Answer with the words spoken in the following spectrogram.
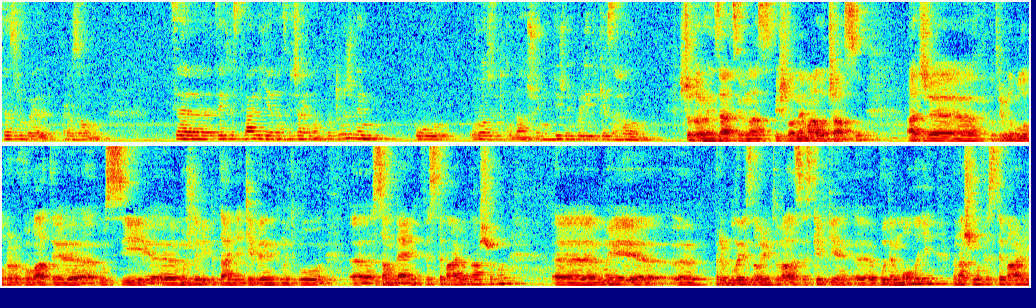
це зробили разом. Це, цей фестиваль є надзвичайно потужним у, у розвитку нашої молодіжної політики загалом. Щодо організації у нас пішло немало часу, адже потрібно було прорахувати усі е, можливі питання, які виникнуть у е, сам день фестивалю нашого. Е, Ми е, приблизно орієнтувалися, скільки е, буде молоді на нашому фестивалі,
